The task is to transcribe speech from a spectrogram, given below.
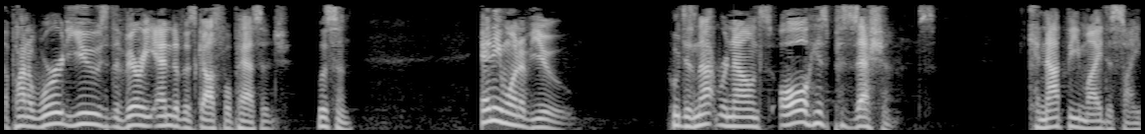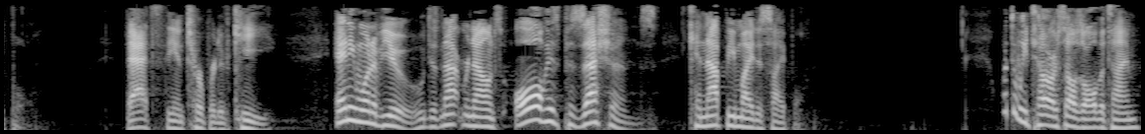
upon a word used at the very end of this gospel passage. Listen. Any one of you who does not renounce all his possessions cannot be my disciple. That's the interpretive key. Any one of you who does not renounce all his possessions cannot be my disciple. What do we tell ourselves all the time?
